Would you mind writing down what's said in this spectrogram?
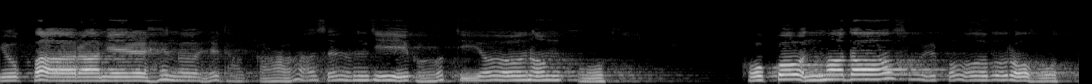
육바람일 행을 닦아 승지급 뛰어넘고 곳곳마다 설법으로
